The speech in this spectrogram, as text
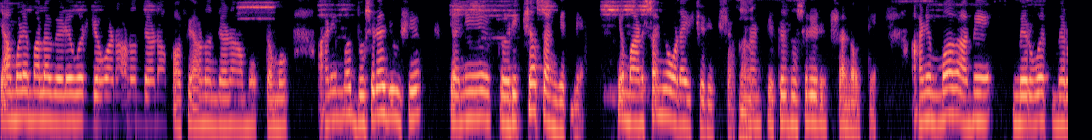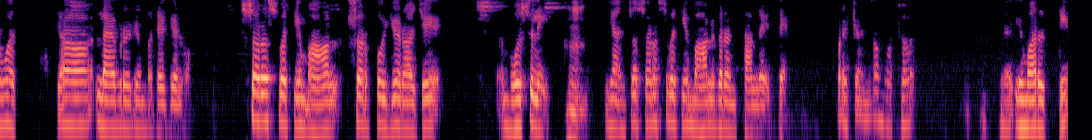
त्यामुळे मला वेळेवर जेवण आणून देणं कॉफी आणून देणं अमुक तमुक. आणि मग दुसऱ्या दिवशी त्यांनी एक रिक्षा सांगितली. ते माणसाने ओढायची रिक्षा कारण तिथे दुसरी रिक्षा नव्हती. आणि मग आम्ही मिरवत मिरवत त्या लायब्ररीमध्ये गेलो. सरस्वती महाल सरफोजीराजे भोसले. यांचं सरस्वती महाल ग्रंथालय ते प्रचंड मोठं इमारत ती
